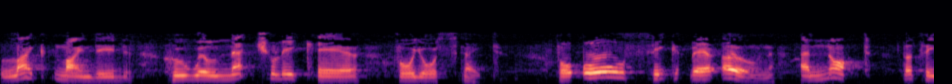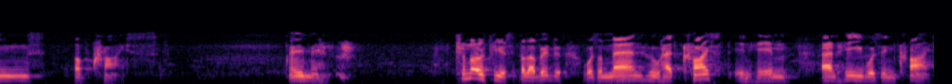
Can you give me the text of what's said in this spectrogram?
like-minded who will naturally care for your state. For all seek their own and not the things of Christ. Amen. Timotheus, beloved, was a man who had Christ in him and he was in Christ.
